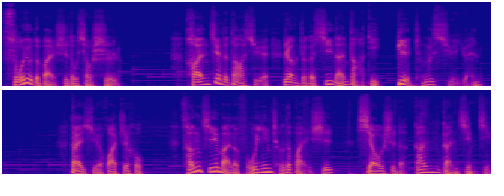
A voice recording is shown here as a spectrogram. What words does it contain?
所有的板石都消失了。罕见的大雪让这个西南大地变成了雪原。待雪化之后，曾挤满了福音城的板石消失得干干净净。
